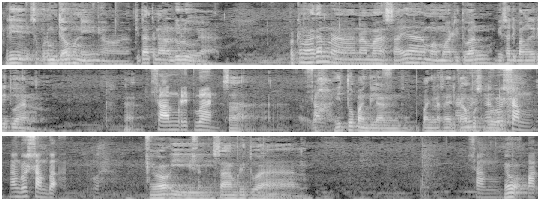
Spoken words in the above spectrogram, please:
jadi sebelum jauh nih eh, kita kenalan dulu ya. Perkenalkan nah, nama saya Muhammad Ridwan, biasa dipanggil Ridwan. Nah, Sam Ridwan. Sa Wah, itu panggilan panggilan saya di kampus, Bro. Nganggo Sam, nganggo Sam, Mbak. Wah, Yoi, Sam Ridwan. Sam Yuk. Pak.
